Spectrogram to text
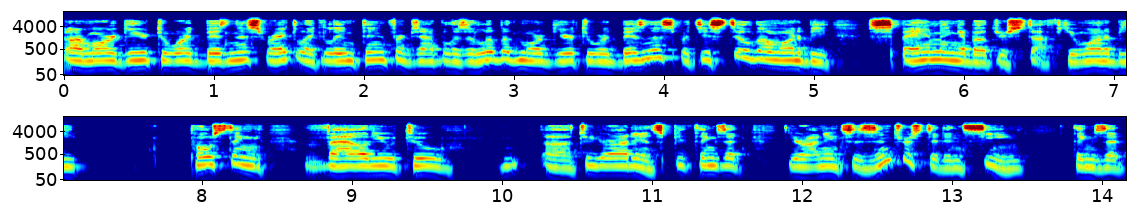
are more geared toward business right? Like LinkedIn for example is a little bit more geared toward business but you still don't want to be spamming about your stuff. You want to be posting value to uh, to your audience things that your audience is interested in seeing things that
